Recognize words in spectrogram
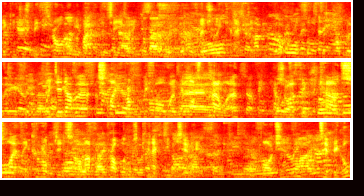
It can just be thrown on the back of the TV, literally connected. all sorts of combinations. We did have a slight problem before when we lost power, so I think the card's slightly corrupted, so I'm having problems connecting to it. Unfortunately, typical.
